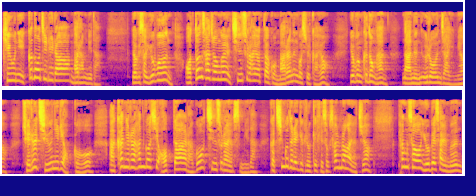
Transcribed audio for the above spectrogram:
기운이 끊어지리라 말합니다. 여기서 욥은 어떤 사정을 진술하였다고 말하는 것일까요? 욥은 그동안 나는 의로운 자이며 죄를 지은 일이 없고 악한 일을 한 것이 없다라고 진술하였습니다. 그러니까 친구들에게 그렇게 계속 설명하였죠. 평소 욥의 삶은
